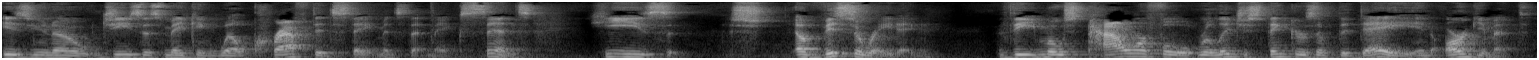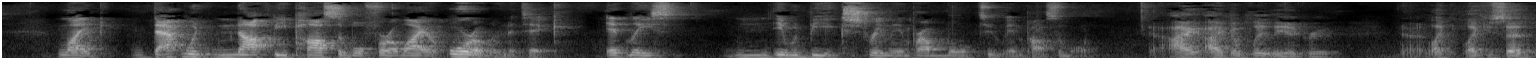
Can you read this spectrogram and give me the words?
is, you know, Jesus making well crafted statements that make sense, he's eviscerating the most powerful religious thinkers of the day in argument. Like, that would not be possible for a liar or a lunatic. At least, it would be extremely improbable to impossible. I, I completely agree. Uh, like like you said,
